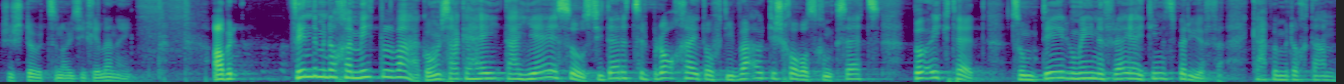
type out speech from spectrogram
Sonst stürzen unsere Kirchen ein. Aber finden wir doch einen Mittelweg, wo wir sagen, hey, der Jesus, in dieser Zerbrochenheit, die auf die Welt ist gekommen, was sich im Gesetz beugt hat, um dir und meine Freiheit hineinzuberufen, geben wir doch dem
